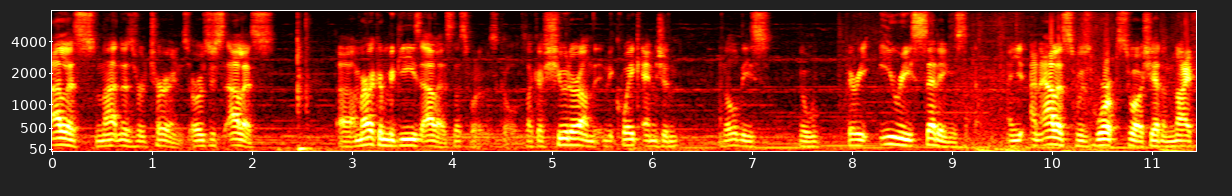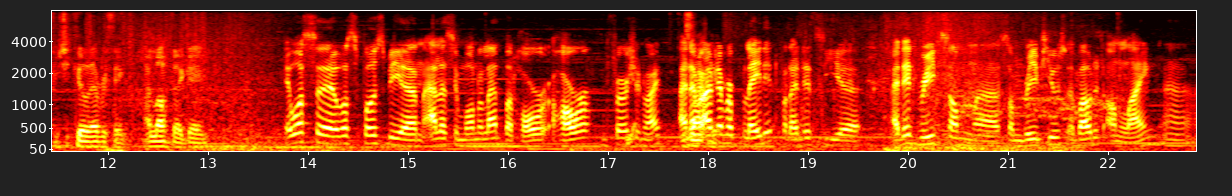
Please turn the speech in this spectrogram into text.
Alice Madness Returns, or it was just Alice. Uh, American McGee's Alice, that's what it was called. It's like a shooter on the, in the Quake engine, and all these you know, very eerie settings. And, you, and Alice was warped as well. She had a knife and she killed everything. I love that game. It was uh, it was supposed to be an Alice in Wonderland, but horror horror version, Yeah, right? I never I never played it, but I did see uh, I did read some uh, some reviews about it online uh,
